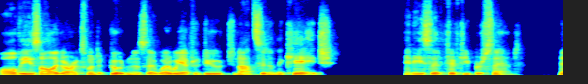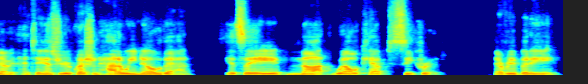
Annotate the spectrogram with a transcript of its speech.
all these oligarchs went to Putin and said, What do we have to do to not sit in the cage? And he said 50%. Now, to answer your question, how do we know that? It's a not well kept secret. Everybody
